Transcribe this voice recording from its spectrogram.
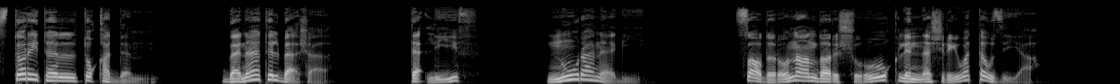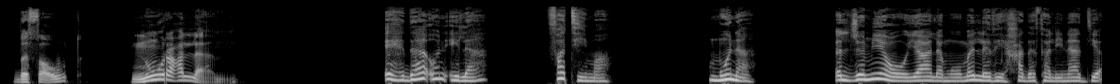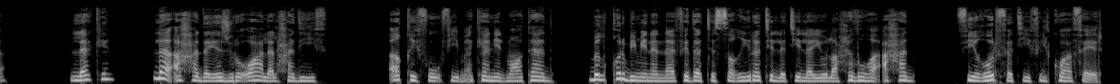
ستوريتل تقدم. بنات الباشا. تأليف نورا ناجي. صادر عن دار الشروق للنشر والتوزيع. بصوت نور علام. إهداء إلى فاطمة. منى. الجميع يعلم ما الذي حدث لنادية لكن لا أحد يجرؤ على الحديث. أقف في مكاني المعتاد. بالقرب من النافذة الصغيرة التي لا يلاحظها أحد في غرفتي في الكوافير.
